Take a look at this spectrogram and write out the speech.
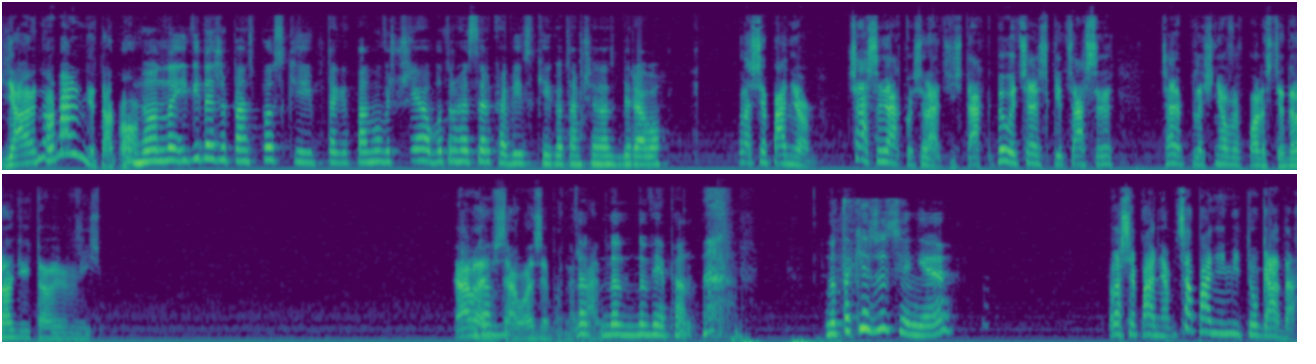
Ja normalnie tak, o. No, no i widać, że pan z Polski, tak jak pan mówisz, przyjechał, bo trochę serka wiejskiego tam się nazbierało. Proszę panią, czasy jakoś radzić, tak? Były ciężkie czasy. Cel pleśniowy w Polsce drogi to wiś. Dobra, Dobra. już założę, bo No, normalnie. no, no wie pan. No takie życie, nie? Proszę panią, co pani mi tu gada?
